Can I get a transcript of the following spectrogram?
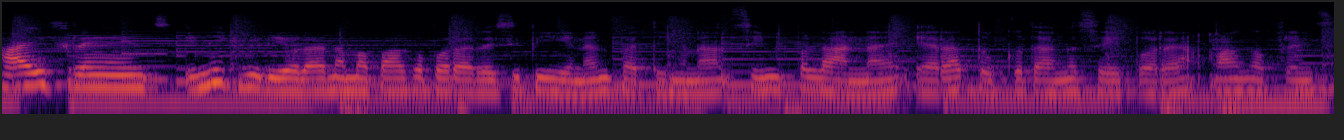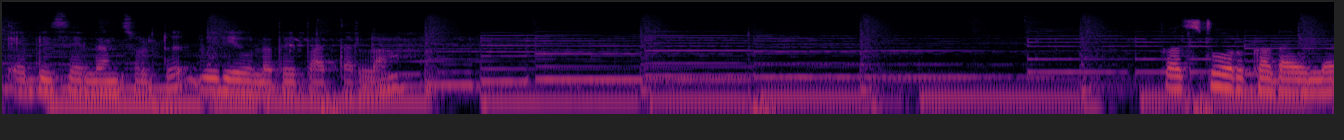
ஹாய் ஃப்ரெண்ட்ஸ் இன்னைக்கு வீடியோவில் நம்ம பார்க்க போகிற ரெசிபி என்னென்னு பார்த்தீங்கன்னா சிம்பிளான எறா தொக்கு தாங்க செய்ய போகிறேன் வாங்க ஃப்ரெண்ட்ஸ் எப்படி செய்யலாம்னு சொல்லிட்டு வீடியோவில் போய் பார்த்துடலாம். ஃபஸ்ட்டு ஒரு கடாயில்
